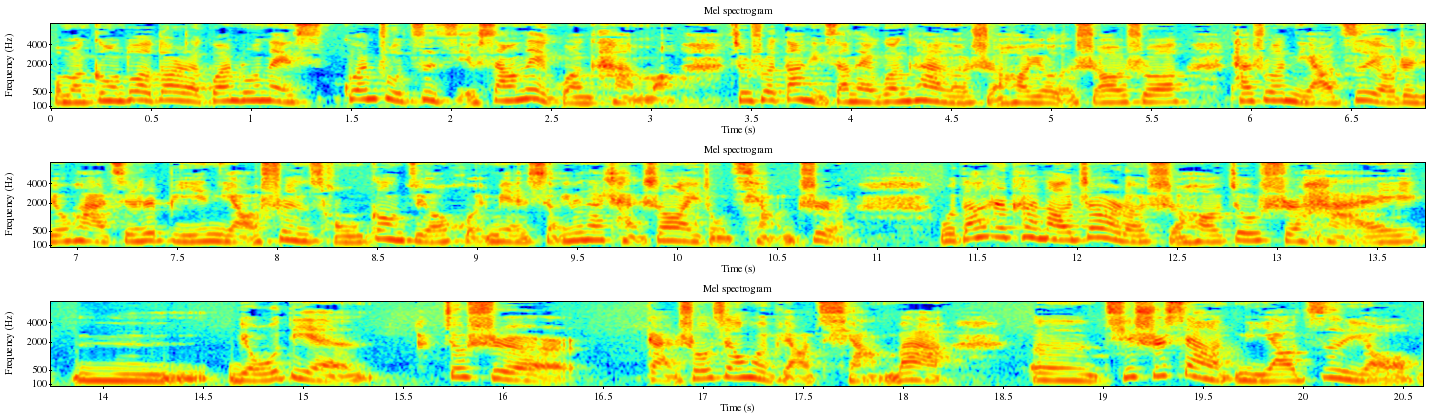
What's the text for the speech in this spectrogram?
我们更多的都是在关注内关注自己向内观看嘛。就是说，当你向内观看的时候，有的时候说他说你要自由这句话，其实比你要顺从更具有毁灭性，因为它产生了一种强制。我当时看到这儿的时候，就是还嗯有点就是感受性会比较强吧。”嗯，其实像你要自由，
